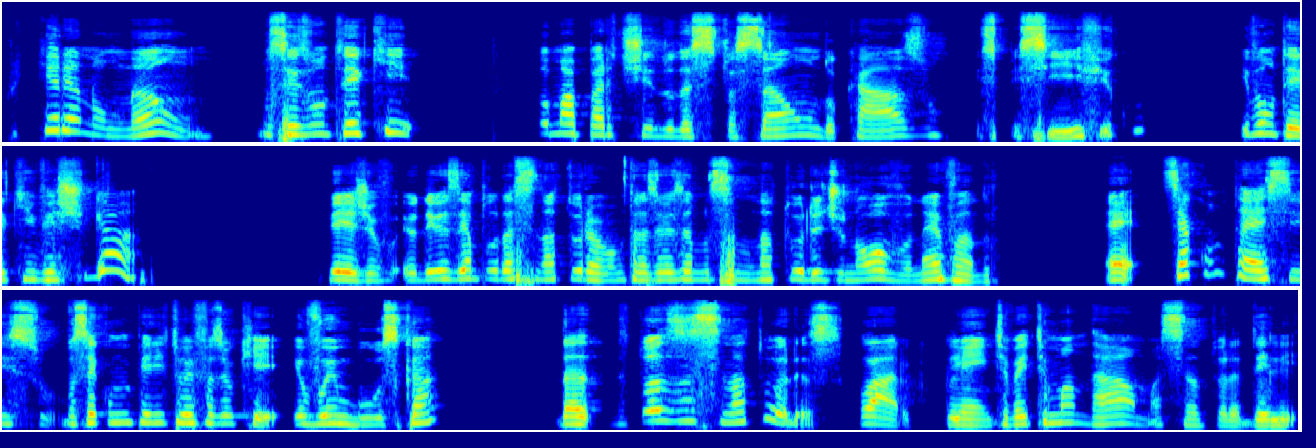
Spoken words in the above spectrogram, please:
Porque, querendo ou não, vocês vão ter que tomar partido da situação, do caso específico, e vão ter que investigar. Veja, eu dei o exemplo da assinatura, vamos trazer o exemplo da assinatura de novo, né, Evandro? É, se acontece isso, você como perito vai fazer o quê? Eu vou em busca da, de todas as assinaturas. Claro que o cliente vai te mandar uma assinatura dele,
